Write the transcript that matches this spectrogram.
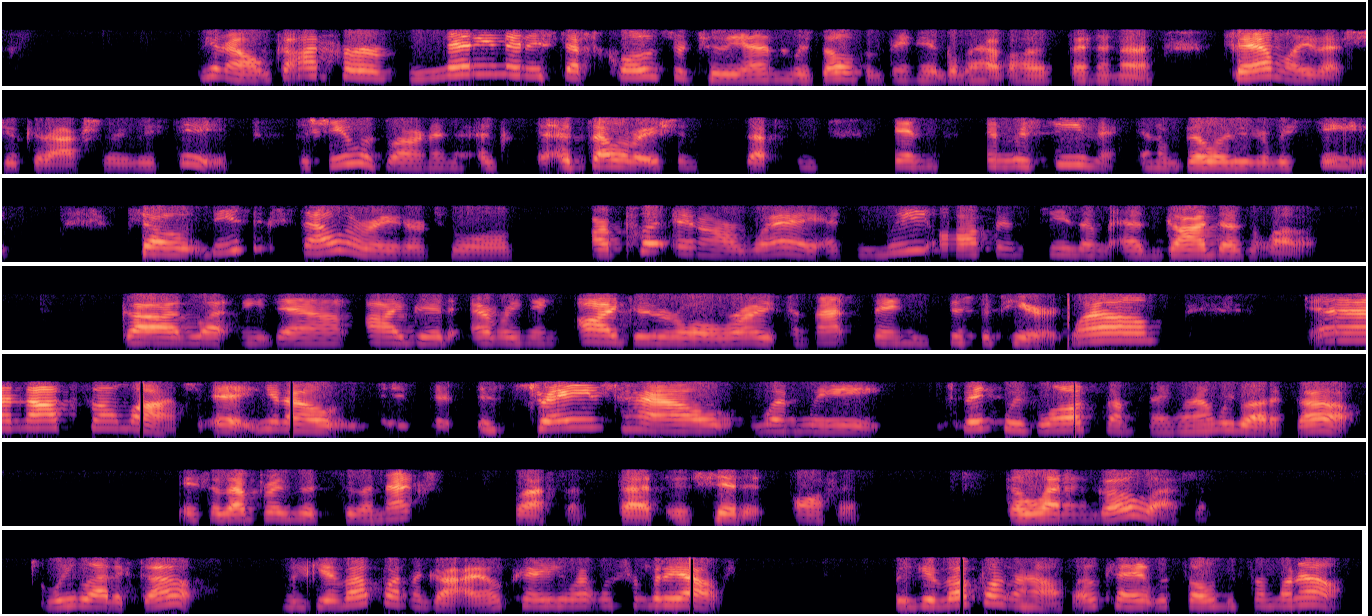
you know, got her many, many steps closer to the end result of being able to have a husband and a family that she could actually receive. So she was learning acceleration steps in, in, in receiving and ability to receive. So these accelerator tools are put in our way, and we often see them as God doesn't love us. God let me down. I did everything. I did it all right, and that thing disappeared. Well, eh, not so much. It, you know, it, it, it's strange how when we think we've lost something, then we let it go. Okay, so that brings us to the next lesson that is hidden often, the letting go lesson. We let it go. We give up on the guy. Okay, he went with somebody else. We give up on the house. Okay, it was sold to someone else.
